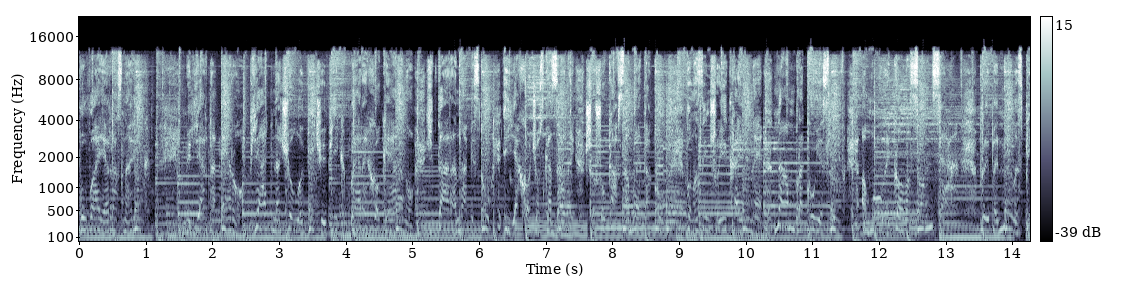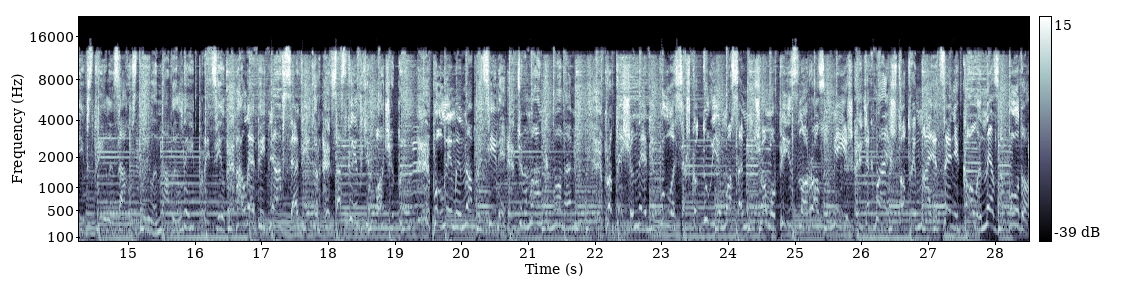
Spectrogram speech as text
Буває раз на рік. Мільярда еро, п'ять на чоловічий вік, берег океану, гітара на піску. І я хочу сказати, що шукав саме таку. Вона з іншої країни, нам бракує слів, а море коло сонця. Припинили спів, стріли, загострили, навели приціл, але піднявся вітер, застив їм очі пил. Були ми на прицілі, тюрманкно на мій. Про те, що не відбулося, шкодуємо самі, чому пізно розумієш. Як маєш, то тримає, це ніколи не забуду.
